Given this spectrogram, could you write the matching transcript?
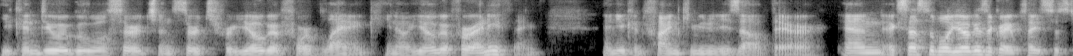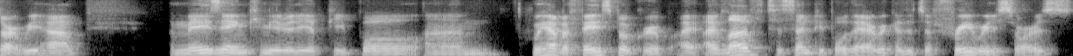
you can do a Google search and search for yoga for blank, you know, yoga for anything. And you can find communities out there. And accessible yoga is a great place to start. We have amazing community of people. Um, we have a Facebook group. I, I love to send people there because it's a free resource.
